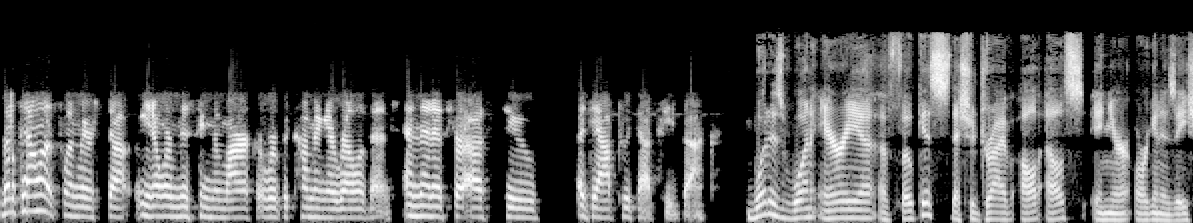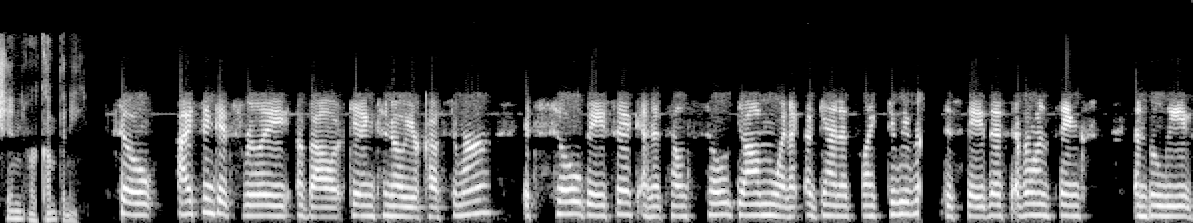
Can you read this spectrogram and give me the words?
They'll tell us when we're stuck, you know, we're missing the mark or we're becoming irrelevant. And then it's for us to adapt with that feedback. What is one area of focus that should drive all else in your organization or company? So I think it's really about getting to know your customer it's so basic and it sounds so dumb when, again, it's like, do we really have to say this? Everyone thinks and believes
